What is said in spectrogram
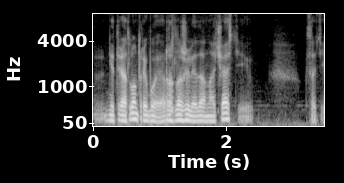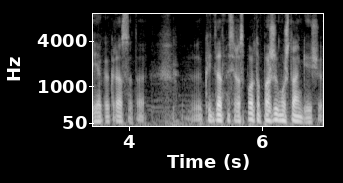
не триатлон, трейборе, разложили, да, на части. И, Кстати, я как раз это э, кандидат мастера спорта по жиму штанги еще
